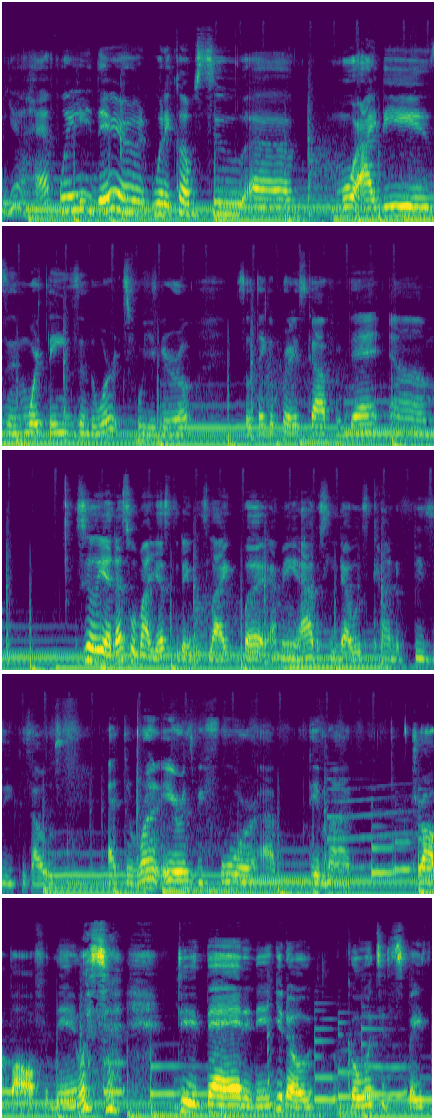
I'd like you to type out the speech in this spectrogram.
yeah, halfway there when it comes to uh, more ideas and more things in the works for you, girl. So thank and praise God for that. Um, so yeah, that's what my yesterday was like. But I mean, obviously that was kind of busy because I was at the run errands before I did my drop off, and then once I did that, and then you know go into the space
